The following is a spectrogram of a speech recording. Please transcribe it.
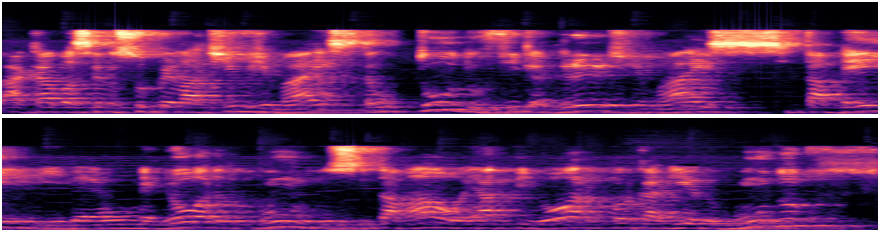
acaba sendo superlativo demais, então tudo fica grande demais. Se tá bem, ele é o melhor do mundo, se tá mal, é a pior porcaria do mundo.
